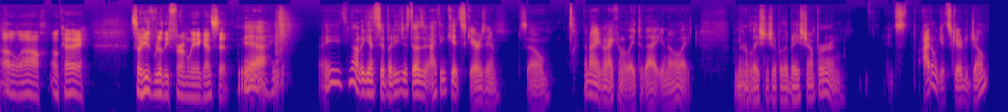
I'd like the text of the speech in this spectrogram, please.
oh wow. Okay. So he's really firmly against it. Yeah, he, he's not against it, but he just doesn't. I think it scares him. So, and I I can relate to that. You know, like I'm in a relationship with a base jumper, and it's I don't get scared to jump.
